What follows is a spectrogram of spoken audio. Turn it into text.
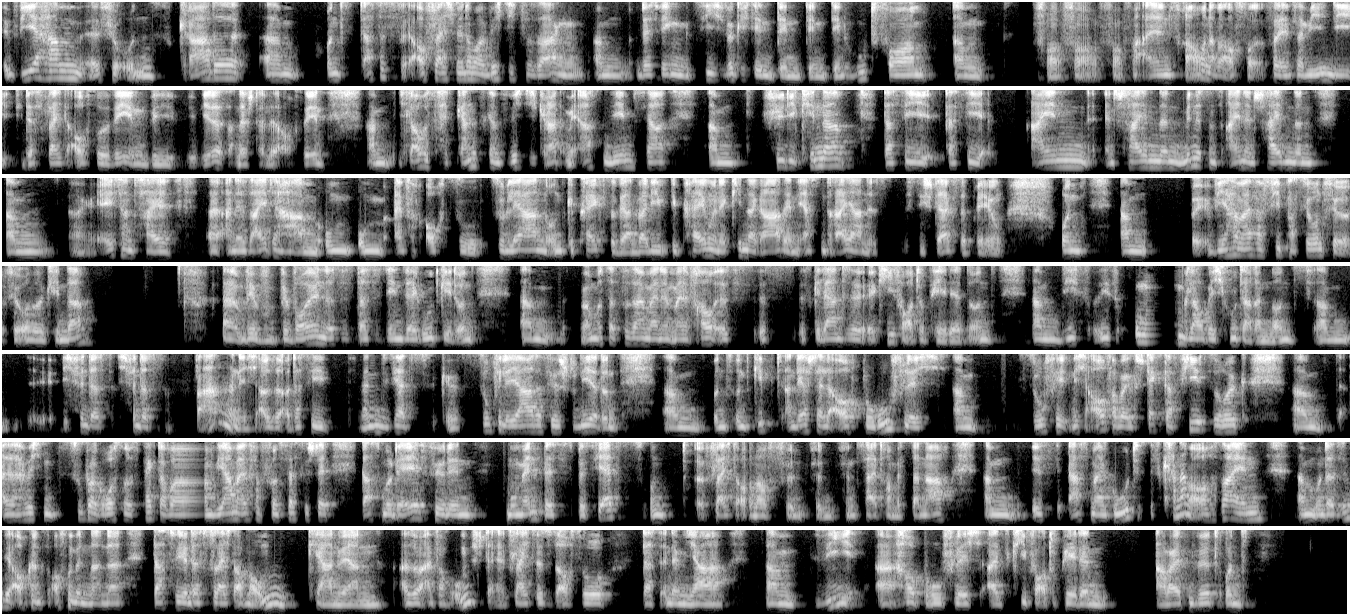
wir haben äh, für uns gerade, ähm, und das ist auch vielleicht mir nochmal wichtig zu sagen, ähm, deswegen ziehe ich wirklich den, den, den, den Hut vor, ähm, vor, vor, vor, vor allen Frauen, aber auch vor, vor den Familien, die, die das vielleicht auch so sehen, wie, wie wir das an der Stelle auch sehen. Ähm, ich glaube, es ist halt ganz, ganz wichtig, gerade im ersten Lebensjahr ähm, für die Kinder, dass sie, dass sie einen entscheidenden, mindestens einen entscheidenden ähm, äh, Elternteil äh, an der Seite haben, um, um einfach auch zu, zu lernen und geprägt zu werden, weil die, die Prägung der Kinder gerade in den ersten drei Jahren ist, ist die stärkste Prägung. Und ähm, wir haben einfach viel Passion für, für unsere Kinder. Äh, wir, wir wollen, dass es, dass es denen sehr gut geht. Und ähm, man muss dazu sagen, meine, meine Frau ist, ist, ist gelernte Kieferorthopädin und ähm, die, ist, die ist unglaublich gut darin. Und ähm, ich finde das, ich finde das wahnsinnig. Also, dass sie, sie hat so viele Jahre dafür studiert und, ähm, und, und gibt an der Stelle auch beruflich ähm, so viel nicht auf, aber steckt da viel zurück. Ähm, da habe ich einen super großen Respekt davon. Wir haben einfach für uns festgestellt, das Modell für den Moment bis, bis jetzt und äh, vielleicht auch noch für, für, für einen Zeitraum jetzt danach, ähm, ist erstmal gut. Es kann aber auch sein, ähm, und da sind wir auch ganz offen miteinander, dass wir das vielleicht auch mal umkehren werden. Also einfach umstellen. Vielleicht ist es auch so, dass in dem Jahr ähm, sie äh, hauptberuflich als Kieferorthopädin arbeiten wird und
